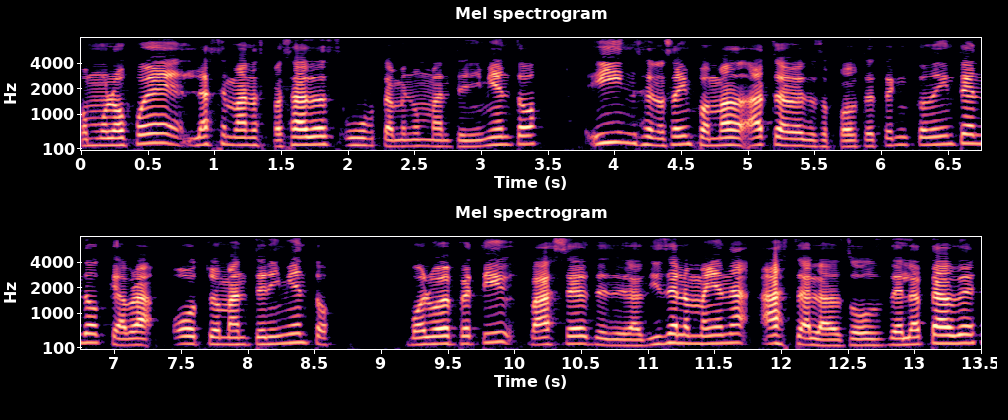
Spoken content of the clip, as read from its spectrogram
Como lo fue las semanas pasadas, hubo también un mantenimiento y se nos ha informado a través del soporte técnico de Nintendo que habrá otro mantenimiento. Vuelvo a repetir, va a ser desde las 10 de la mañana hasta las 2 de la tarde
